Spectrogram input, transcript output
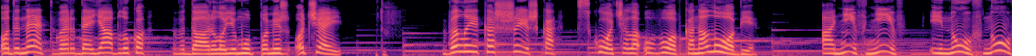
Одне тверде яблуко вдарило йому поміж очей. Велика шишка скочила у вовка на лобі. А ніф-ніф і нуф-нуф,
